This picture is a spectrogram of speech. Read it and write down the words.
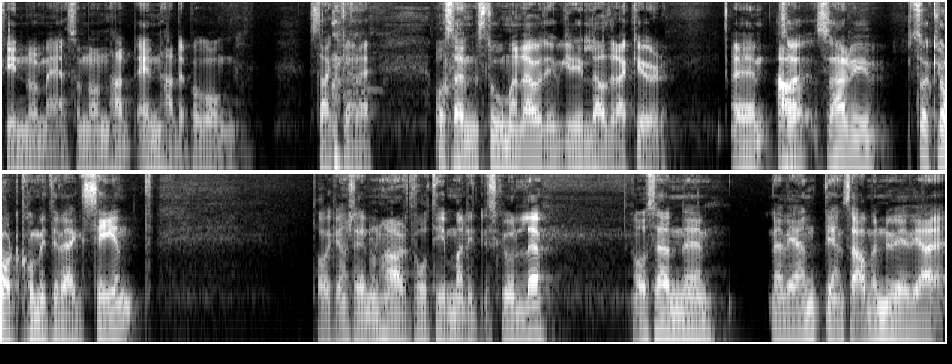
kvinnor med som någon hade, en hade på gång. Stackare. och sen stod man där och typ grillade och drack öl. Eh, Ja. så, så hade vi såklart kommit iväg sent. Det var kanske en och en halv, två timmar dit vi skulle. Och sen eh, när vi äntligen sa, ja men nu är vi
